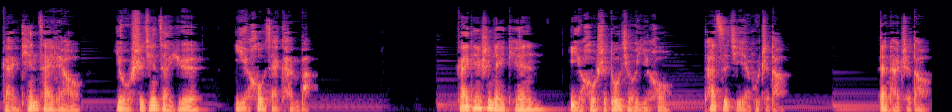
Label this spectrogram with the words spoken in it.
改天再聊，有时间再约，以后再看吧。改天是哪天？以后是多久以后？他自己也不知道，但他知道。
